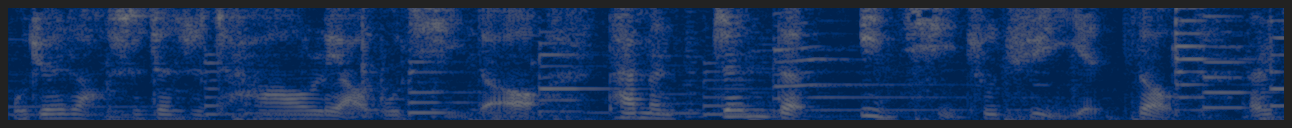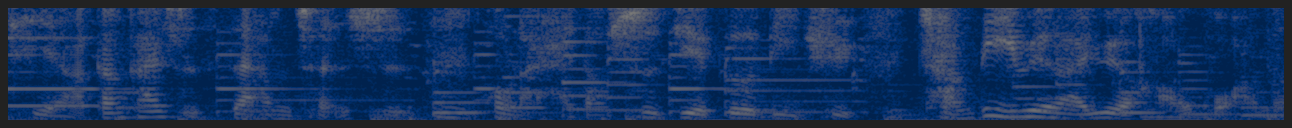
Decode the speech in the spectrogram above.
我觉得老师真是超了不起的哦。他们真的一起出去演奏，而且啊，刚开始是在他们城市，嗯，后来还到世界各地去，场地越来越豪华呢。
